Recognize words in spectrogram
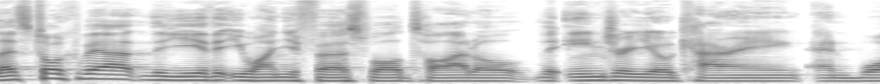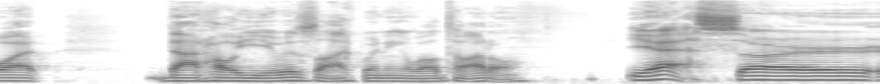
Let's talk about the year that you won your first world title, the injury you were carrying, and what that whole year was like winning a world title. Yeah. So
